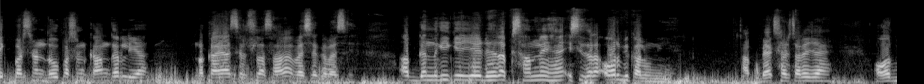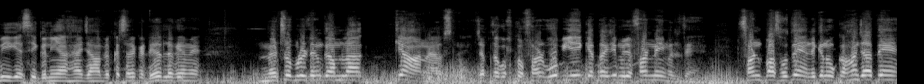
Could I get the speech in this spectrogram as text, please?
एक परसेंट, दो परसेंट काम कर लिया। बकाया सिलसिला सारा वैसे का वैसे। अब गंदगी के ये ढेर सामने हैं, इसी तरह और भी कॉलोनी है। आप बैक साइड चले जाएँ, और भी ऐसी गलियाँ हैं जहाँ पे कचरे के ढेर लगे हुए हैं। मेट्रोपोलिटन का अमला क्या आना है उसने? जब तक उसको फंड वो भी यही कहता है कि मुझे फंड नहीं मिलते हैं। फंड पास होते हैं, लेकिन वो कहाँ जाते हैं,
